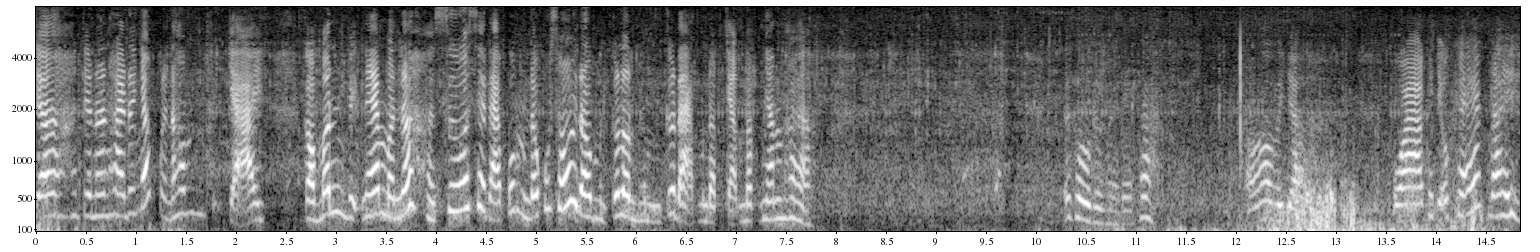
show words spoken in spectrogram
Cho, cho nên hai đứa nhóc này nó không thích chạy. Còn bên Việt Nam mình á hồi xưa xe đạp của mình đâu có số đâu mình cứ lên thì mình cứ đạp mình đạp chậm đạp nhanh thôi à. Cái khu rừng này đẹp ha. Đó bây giờ qua cái chỗ khác đây.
